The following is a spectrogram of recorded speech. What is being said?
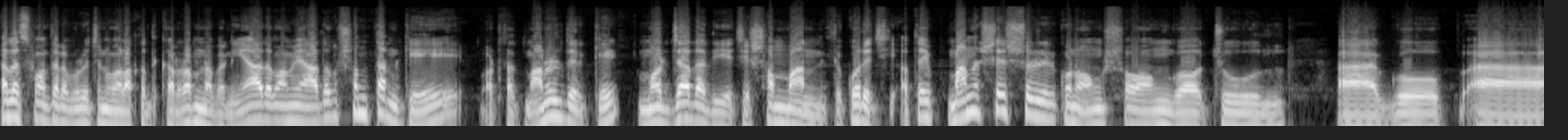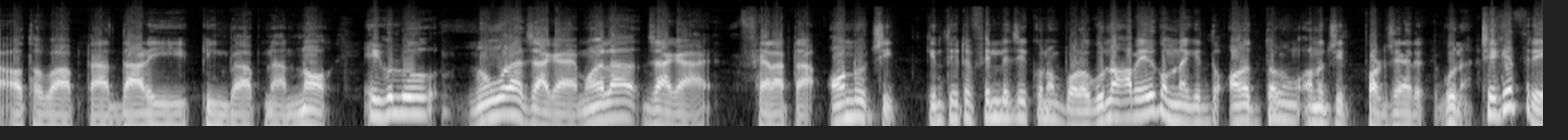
আল্লাহ সুবহানাহু বলেছেন, ওয়ালাকাদ কাররামনা বানি আদম। আমি আদম সন্তানকে, অর্থাৎ মানুষদেরকে মর্যাদা দিয়েছি, সম্মানিত করেছি। অতএব মানুষের শরীরের কোনো অংশ, অঙ্গ, চুল গোপ অথবা আপনার দাড়ি কিংবা আপনার নখ, এগুলো নোংরা জায়গায়, ময়লা জায়গায় ফেলাটা অনুচিত। কিন্তু এটা ফেললে যে কোনো বড় গুণা হবে এরকম না, কিন্তু এবং অনুচিত পর্যায়ের গুণা। সেক্ষেত্রে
